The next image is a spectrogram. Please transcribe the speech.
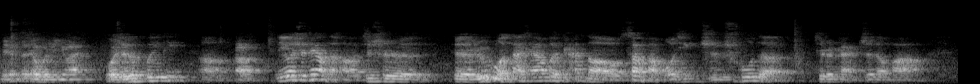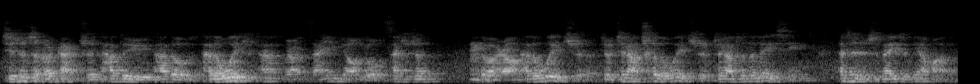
那个要不另外我觉得不一定啊，啊，因为是这样的哈，就是呃，如果大家会看到算法模型直出的这个感知的话，其实整个感知它对于它的它的位置，它比方咱一秒有三十帧，嗯对吧？然后它的位置，就这辆车的位置，这辆车的类型，它甚至是在一直变化的。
